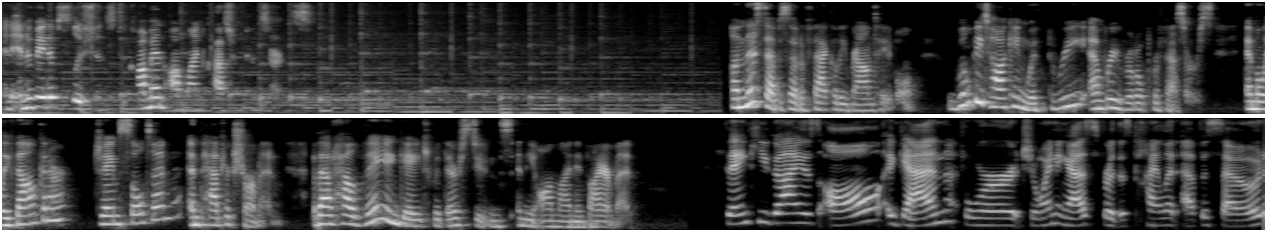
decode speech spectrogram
and innovative solutions to common online classroom concerns. On this episode of Faculty Roundtable, we'll be talking with three Embry-Riddle professors, Emily Faulconer, James Sulton, and Patrick Sherman, about how they engage with their students in the online environment thank you guys all again for joining us for this pilot episode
